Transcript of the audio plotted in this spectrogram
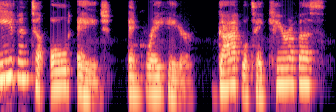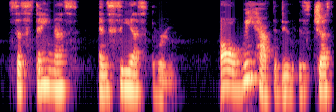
Even to old age and gray hair, God will take care of us, sustain us, and see us through. All we have to do is just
